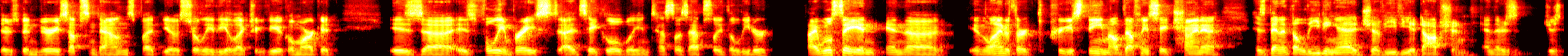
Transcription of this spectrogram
there's been various ups and downs, but you know certainly the electric vehicle market is uh, is fully embraced. I'd say globally, and Tesla is absolutely the leader. I will say in in the in line with our previous theme, I'll definitely say China has been at the leading edge of EV adoption, and there's just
